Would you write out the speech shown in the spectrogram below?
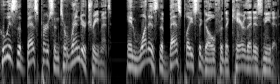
Who is the best person to render treatment? and what is the best place to go for the care that is needed.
